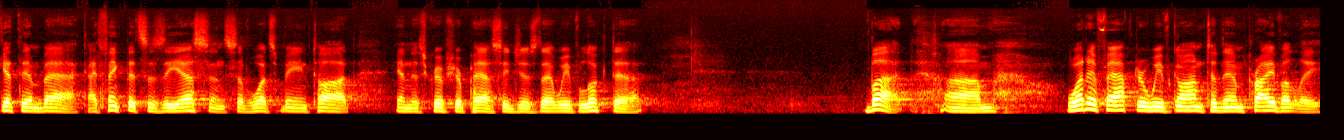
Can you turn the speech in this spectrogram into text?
get them back. I think this is the essence of what's being taught in the scripture passages that we've looked at. But um, what if after we've gone to them privately,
